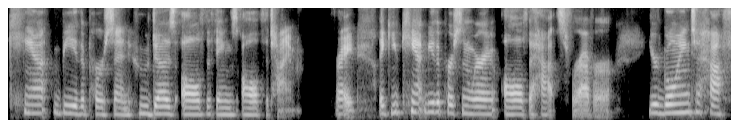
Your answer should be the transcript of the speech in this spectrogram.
can't be the person who does all of the things all of the time, right? Like you can't be the person wearing all of the hats forever. You're going to have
